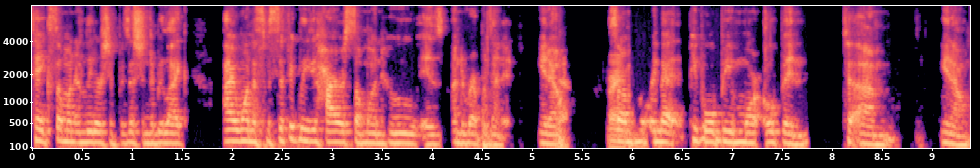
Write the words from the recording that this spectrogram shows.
take someone in leadership position to be like, I want to specifically hire someone who is underrepresented. You know, Yeah, so. I'm hoping that people will be more open to, um, you know,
